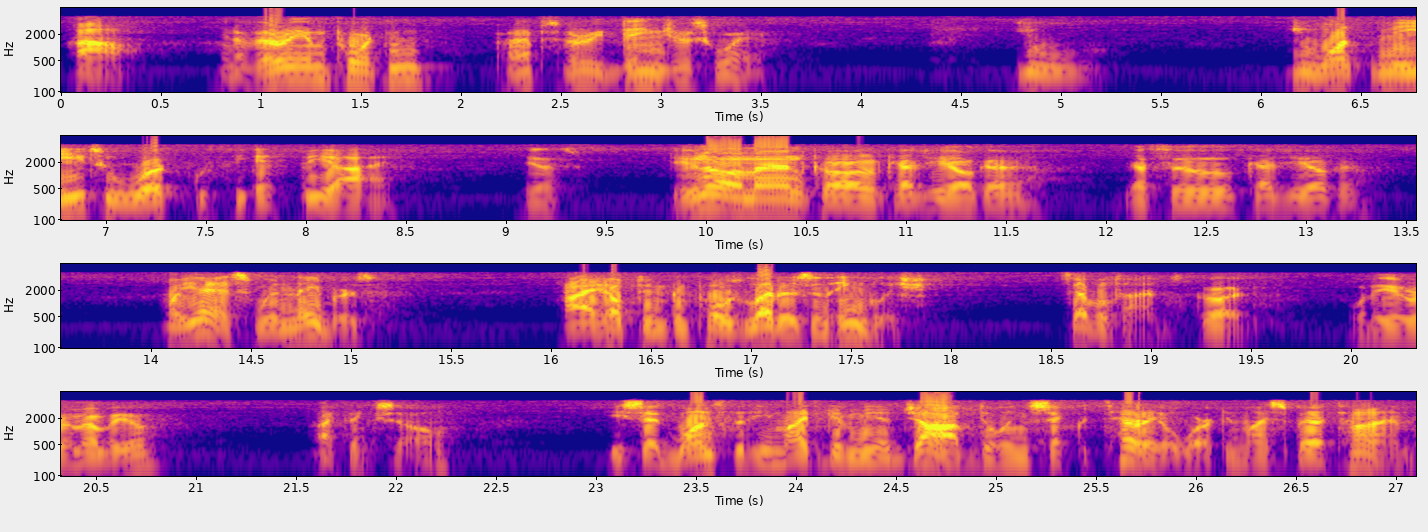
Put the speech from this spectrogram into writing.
How? in a very important, perhaps very dangerous way. You. You want me to work with the FBI? Yes. Do you know a man called Kajioka? Yasu Kajioka? Oh, yes, we're neighbors. I helped him compose letters in English. Several times. Good. Would he remember you? I think so. He said once that he might give me a job doing secretarial work in my spare time.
